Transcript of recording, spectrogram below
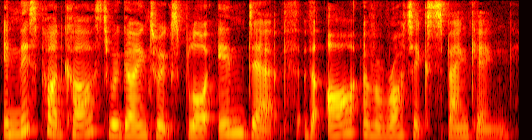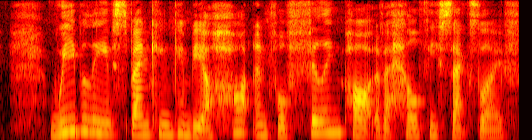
In this podcast, we're going to explore in depth the art of erotic spanking. We believe spanking can be a hot and fulfilling part of a healthy sex life,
